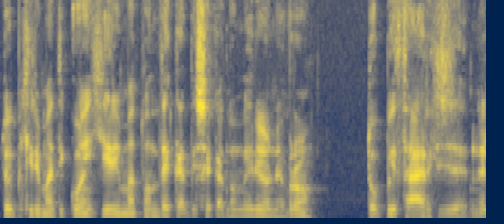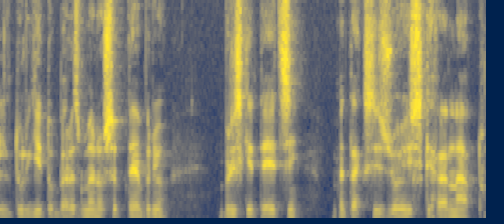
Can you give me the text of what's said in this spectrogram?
Το επιχειρηματικό εγχείρημα των 10 δισεκατομμυρίων ευρώ, το οποίο θα άρχιζε να λειτουργεί τον περασμένο Σεπτέμβριο, βρίσκεται έτσι μεταξύ ζωής και θανάτου.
